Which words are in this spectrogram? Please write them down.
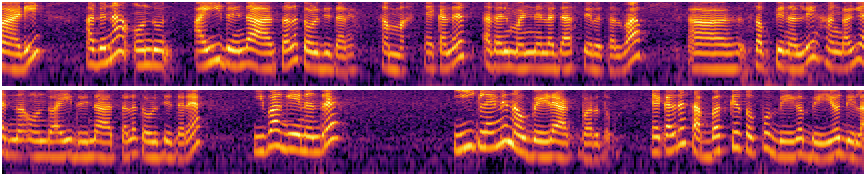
ಮಾಡಿ ಅದನ್ನು ಒಂದು ಐದರಿಂದ ಆರು ಸಲ ತೊಳೆದಿದ್ದಾರೆ ಅಮ್ಮ. ಯಾಕಂದರೆ ಅದರಲ್ಲಿ ಮಣ್ಣೆಲ್ಲ ಜಾಸ್ತಿ ಇರುತ್ತಲ್ವ? ಸೊಪ್ಪಿನಲ್ಲಿ. ಹಾಗಾಗಿ ಅದನ್ನ ಒಂದು ಐದರಿಂದ ಆರು ಸಲ ತೊಳೆದಿದ್ದಾರೆ. ಇವಾಗ ಏನಂದರೆ ಈಗಲೇ ನಾವು ಬೇಳೆ ಹಾಕ್ಬಾರ್ದು. ಯಾಕಂದರೆ ಸಬ್ಬಸಿಗೆ ಸೊಪ್ಪು ಬೇಗ ಬೇಯೋದಿಲ್ಲ.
